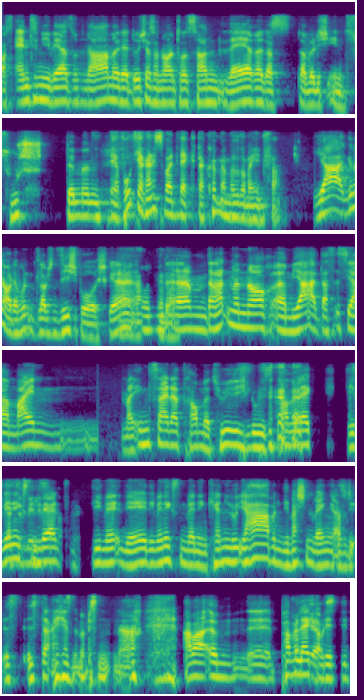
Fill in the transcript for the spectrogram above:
Ross Anthony wäre so ein Name, der durchaus auch noch interessant wäre. Das, da würde ich Ihnen zustimmen. Der wohnt ja gar nicht so weit weg, da können wir mal sogar mal hinfahren. Ja, genau, da wohnt, glaube ich, in Siechburg. Gell? Ja, ja, und genau. ähm, dann hatten wir noch, ähm, ja, das ist ja mein, mein Insider-Traum, natürlich Louis Pavelek. Die wenigsten werden, die, nee, die wenigsten werden ihn kennen. Ja, aber die Maschenwängen, also die Öst Österreicher sind immer ein bisschen nach. Aber ähm, äh, Pavelek, aber den,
